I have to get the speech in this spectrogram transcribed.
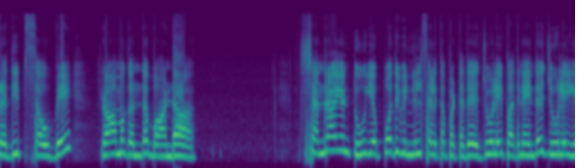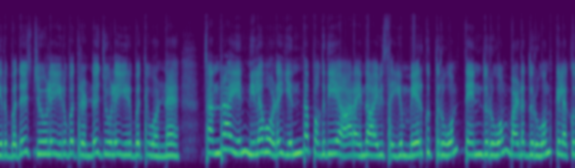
பிரதீப் சௌபே ராமகந்த பாண்டா. சந்திராயன் டூ எப்போது விண்ணில் செலுத்தப்பட்டது? ஜூலை பதினைந்து ஜூலை இருபது ஜூலை இருபத்தி ரெண்டு ஜூலை இருபத்தி ஒன்று சந்திராயன் நிலவோட எந்த பகுதியை ஆராய்ந்து ஆய்வு செய்யும்? மேற்கு துருவம் தென் துருவம் வட துருவம் கிழக்கு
